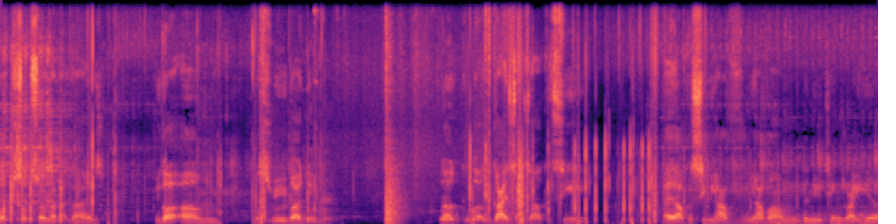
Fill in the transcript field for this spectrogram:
Oops, so, sorry about that, guys. We got, um, let's we got the, look, look, guys, as y'all can see, as y'all can see, we have, we have, um, the new things right here.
